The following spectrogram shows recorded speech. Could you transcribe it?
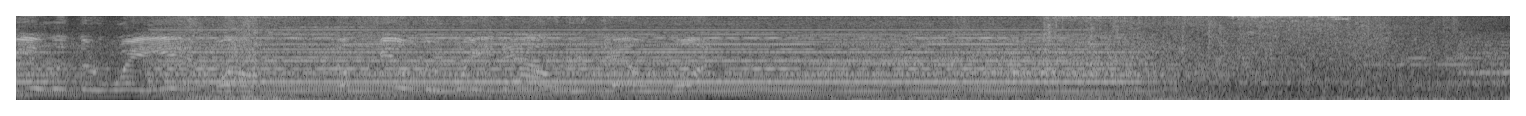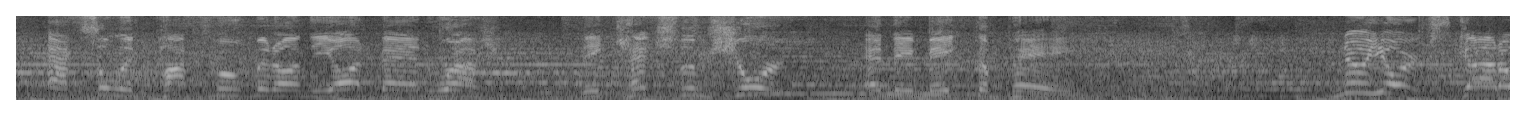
feeling their way in. Well, they'll feel their way now. They're down one. Excellent puck movement on the odd man rush. They catch them short, and they make them pay. New York's got a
